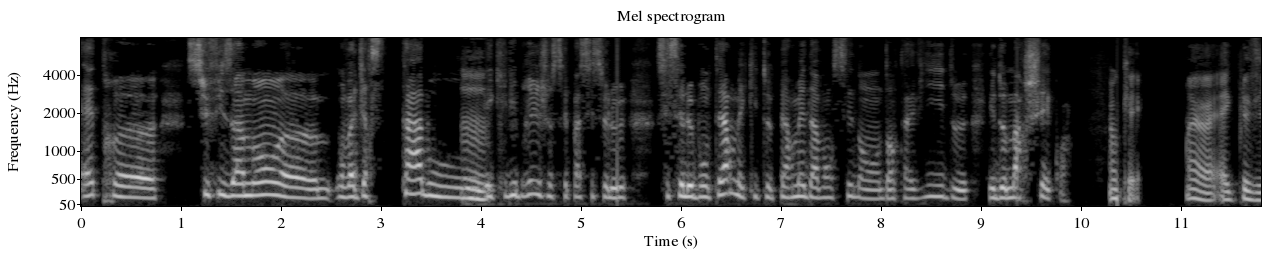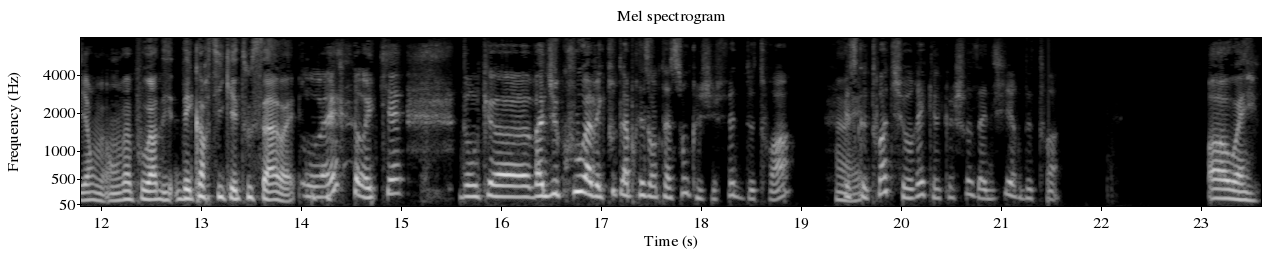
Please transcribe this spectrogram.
être euh, suffisamment, euh, on va dire stable ou mm. équilibré, je sais pas si c'est le si c'est le bon terme, mais qui te permet d'avancer dans, dans ta vie de, et de marcher quoi. Ok. Ouais, ouais, avec plaisir. On va pouvoir décortiquer tout ça, ouais. Ouais, ok. Donc, euh, bah, du coup, avec toute la présentation que j'ai faite de toi, est-ce que toi, tu aurais quelque chose à dire de toi? Oh ouais.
